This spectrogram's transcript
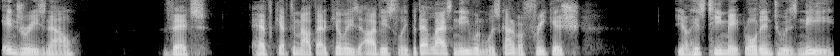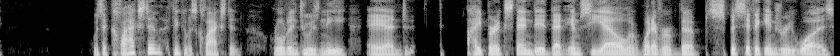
injuries now that have kept him out. That Achilles, obviously, but that last knee one was kind of a freakish. You know, his teammate rolled into his knee was it Claxton? I think it was Claxton, rolled into his knee and hyperextended that MCL or whatever the specific injury was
